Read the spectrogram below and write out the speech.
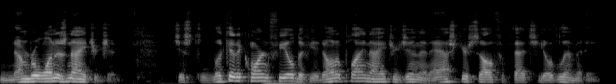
number one is nitrogen. Just look at a cornfield if you don't apply nitrogen and ask yourself if that's yield limiting.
